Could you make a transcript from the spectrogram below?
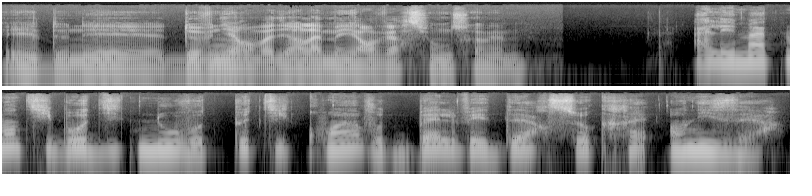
et donner, devenir, on va dire, la meilleure version de soi-même. Allez maintenant Thibaut, dites-nous votre petit coin, votre belvédère secret en Isère.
